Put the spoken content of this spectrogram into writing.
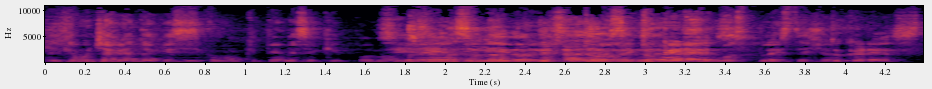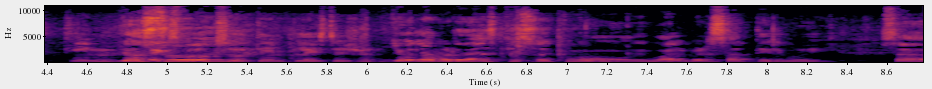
Es que mucha gente que sí como que tiene ese equipo, ¿no? Sí, pendejada, nosotros güey. ¿Tú qué tenemos eres? PlayStation. ¿Tú qué eres? ¿Team Yo Xbox soy- o Team PlayStation? Yo la verdad es que soy como igual versátil, güey. O sea,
